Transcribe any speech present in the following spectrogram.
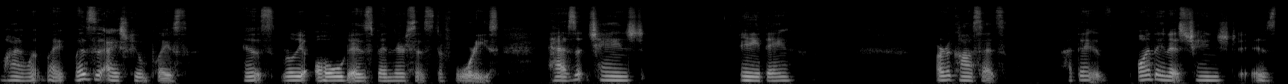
mind went blank. But it's an ice cream place, and it's really old. It's been there since the forties. Hasn't changed anything. Or the concepts. I think the only thing that's changed is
